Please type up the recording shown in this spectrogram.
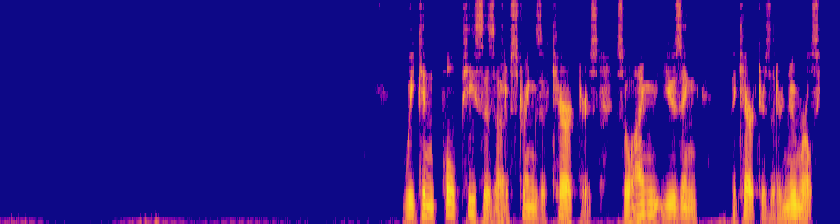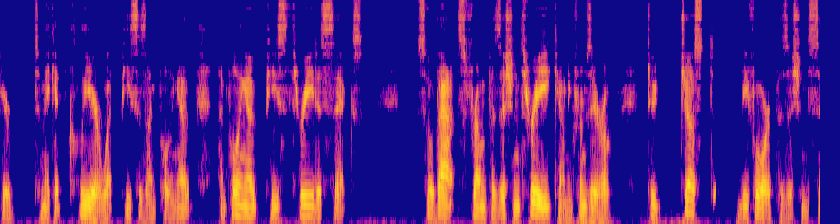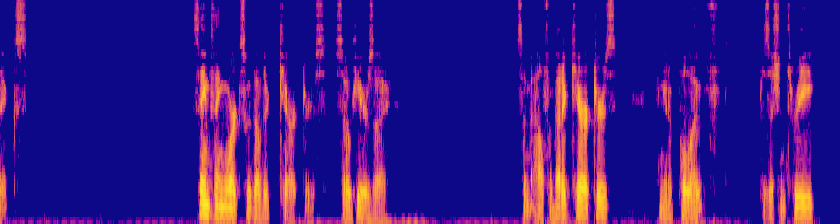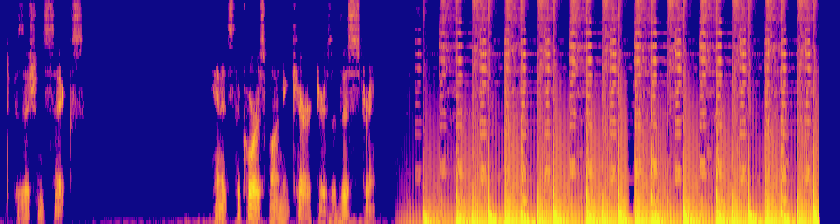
We can pull pieces out of strings of characters. So I'm using the characters that are numerals here to make it clear what pieces I'm pulling out. I'm pulling out piece 3 to 6. So that's from position 3, counting from 0, to just before position 6. Same thing works with other characters. So here's a some alphabetic characters. I'm going to pull out position 3 to position 6. And it's the corresponding characters of this string.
